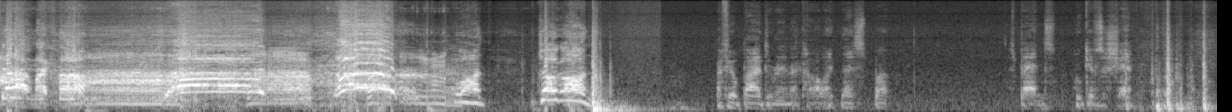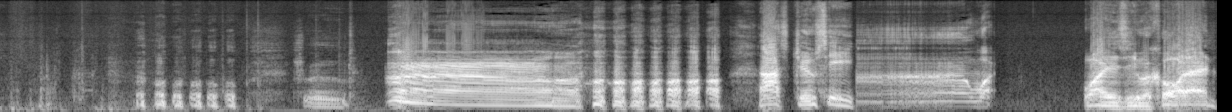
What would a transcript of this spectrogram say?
Get out of my car! Ah! Go on! Jog on! I feel bad doing it in a car like this, but it's Benz. Who gives a shit? Shrewd. That's juicy. What? Why is he recording?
